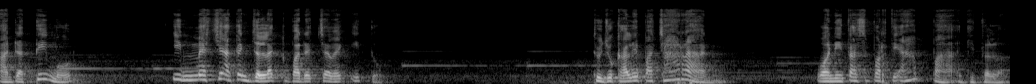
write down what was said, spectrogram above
ada timur, image-nya akan jelek kepada cewek itu. Tujuh kali pacaran. Wanita seperti apa gitu loh.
